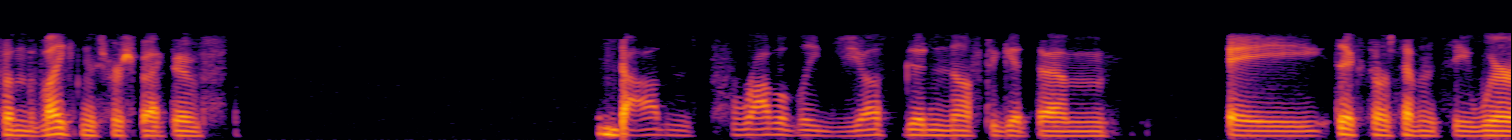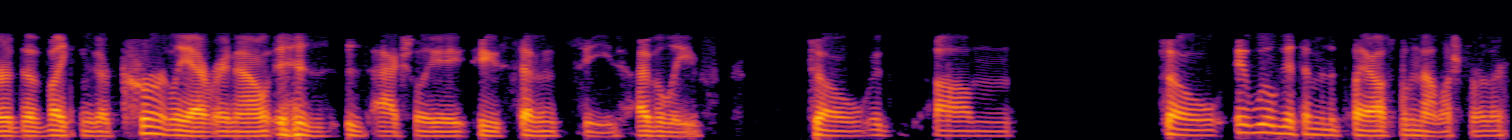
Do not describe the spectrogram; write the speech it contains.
from the Vikings' perspective, Dobbs is probably just good enough to get them a sixth or seventh seed, where the Vikings are currently at right now is is actually a, a seventh seed, I believe. So it's um so it will get them in the playoffs, but not much further.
